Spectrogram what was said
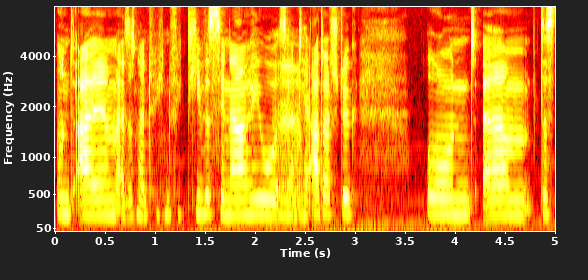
und allem. Also es ist natürlich ein fiktives Szenario, ist ja ein Ja. Theaterstück. Und ähm, das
